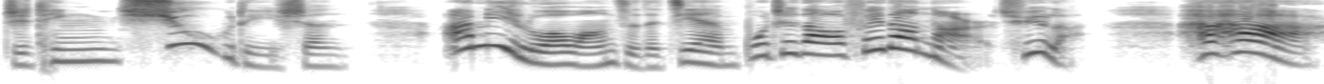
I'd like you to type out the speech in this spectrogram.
只听“咻”的一声，阿密罗王子的箭不知道飞到哪儿去了。哈哈，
